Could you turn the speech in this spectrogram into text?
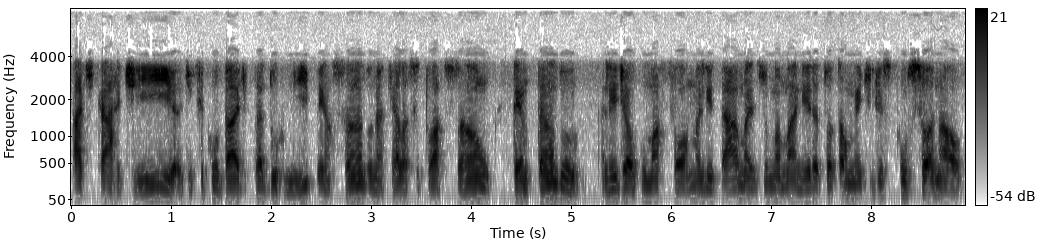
taquicardia, dificuldade para dormir, pensando naquela situação, tentando ali de alguma forma lidar, mas de uma maneira totalmente disfuncional.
